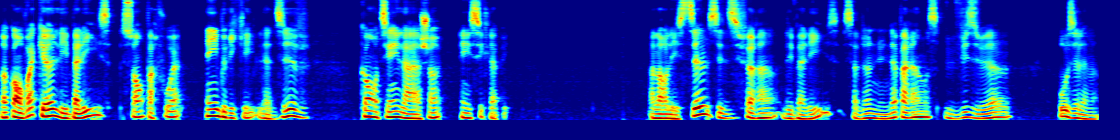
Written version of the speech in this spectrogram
Donc, on voit que les balises sont parfois imbriquées. La div contient la H1 ainsi que la P. Alors, les styles, c'est différent des balises. Ça donne une apparence visuelle aux éléments.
